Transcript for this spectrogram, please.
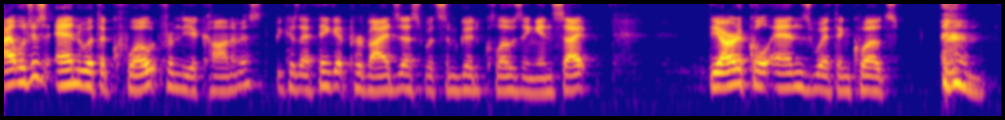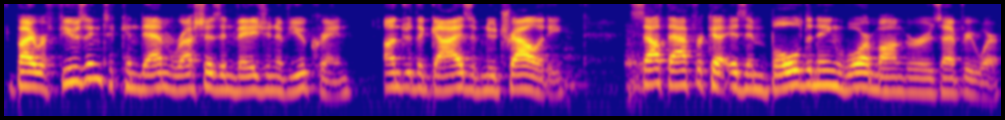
I will just end with a quote from The Economist because I think it provides us with some good closing insight. The article ends with, in quotes, by refusing to condemn Russia's invasion of Ukraine under the guise of neutrality, South Africa is emboldening warmongers everywhere.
